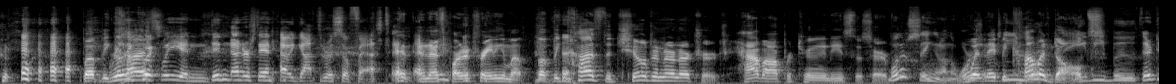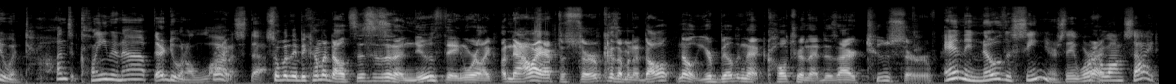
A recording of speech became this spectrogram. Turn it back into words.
but because really quickly and didn't understand how he got through it so fast and, and that's part of training him up. But because the children in our church have opportunities to serve, well, they're singing on the worship they team, become the adults- AV booth. They're doing tons of cleaning up. They're doing a lot of stuff. so when they become adults, this isn't a new thing. We're like, oh, now I have to serve because I'm an adult. No, you're building that culture and that desire to serve. and they know the seniors they work Right. alongside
